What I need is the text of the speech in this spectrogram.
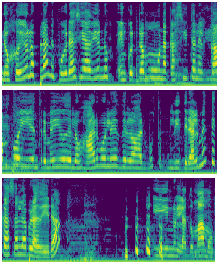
nos jodió los planes, pues gracias a Dios nos encontramos una casita en el campo y entre medio de los árboles, de los arbustos, literalmente casa en la pradera. Y nos la tomamos,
